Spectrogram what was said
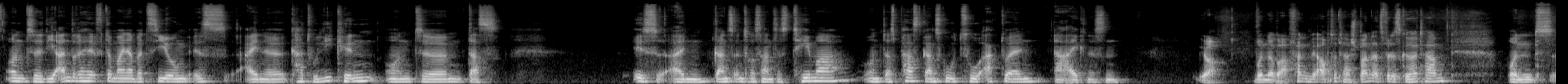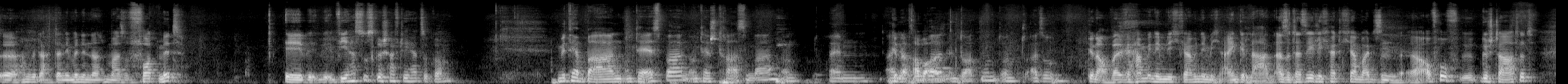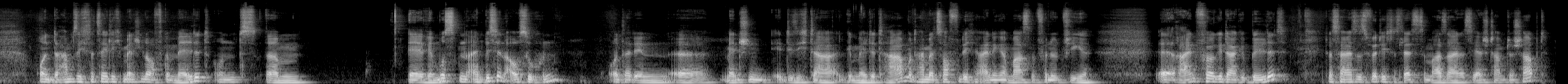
und äh, die andere Hälfte meiner Beziehung ist eine Katholikin und ähm, das ist ein ganz interessantes Thema und das passt ganz gut zu aktuellen Ereignissen. Ja, wunderbar. Fanden wir auch total spannend, als wir das gehört haben. Und äh, haben gedacht, dann nehmen wir den noch mal sofort mit. Äh, wie hast du es geschafft, hierher zu kommen? Mit der Bahn und der S-Bahn und der Straßenbahn und ein, einer Genau, U-Bahn in Dortmund und also Genau, weil wir haben ihn nämlich, wir haben ihn nämlich eingeladen. Also tatsächlich hatte ich ja mal diesen äh, Aufruf äh, gestartet und da haben sich tatsächlich Menschen darauf gemeldet und ähm, äh, wir mussten ein bisschen aussuchen unter den äh, Menschen, die sich da gemeldet haben und haben jetzt hoffentlich einigermaßen vernünftige äh, Reihenfolge da gebildet. Das heißt, es wird nicht das letzte Mal sein, dass ihr einen Stammtisch habt.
